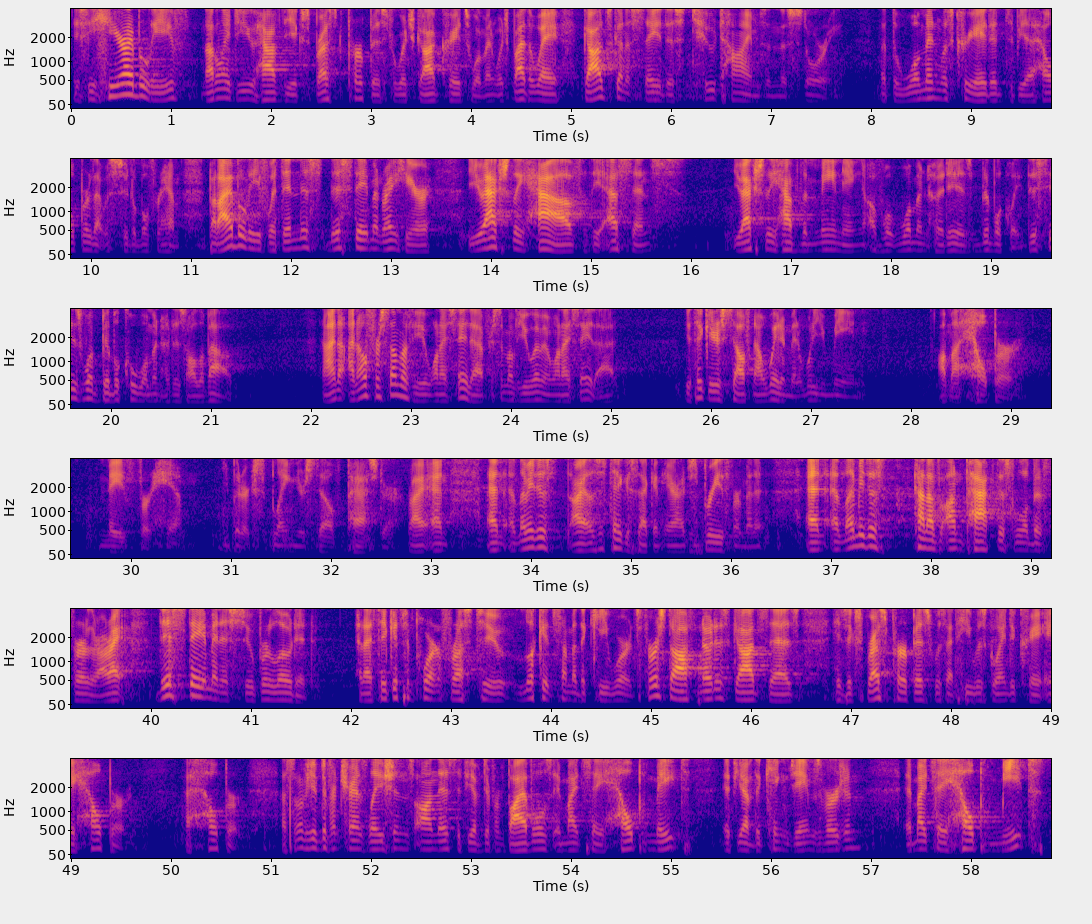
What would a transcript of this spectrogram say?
You see, here I believe not only do you have the expressed purpose for which God creates women, which, by the way, God's going to say this two times in this story that the woman was created to be a helper that was suitable for him. But I believe within this, this statement right here, you actually have the essence, you actually have the meaning of what womanhood is biblically. This is what biblical womanhood is all about. I know, I know for some of you, when I say that, for some of you women, when I say that, you think of yourself, now, wait a minute, what do you mean? I'm a helper made for him you better explain yourself, Pastor, right? And, and, and let me just, all right, let's just take a second here. I just breathe for a minute. And, and let me just kind of unpack this a little bit further, all right? This statement is super loaded. And I think it's important for us to look at some of the key words. First off, notice God says his express purpose was that he was going to create a helper. A helper. Now, some of you have different translations on this. If you have different Bibles, it might say helpmate if you have the King James Version. It might say help meet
